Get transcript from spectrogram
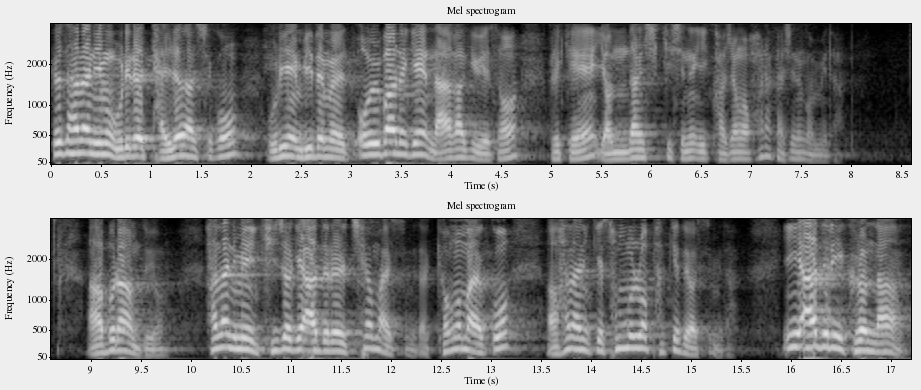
그래서 하나님은 우리를 단련하시고 우리의 믿음을 올바르게 나아가기 위해서 그렇게 연단시키시는 이 과정을 허락하시는 겁니다. 아브라함도요. 하나님의 기적의 아들을 체험하였습니다. 경험하였고 어, 하나님께 선물로 받게 되었습니다. 이 아들이 그러나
